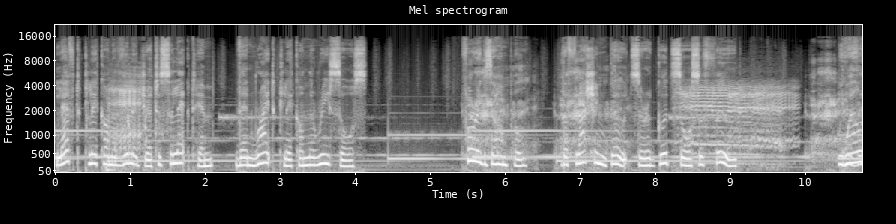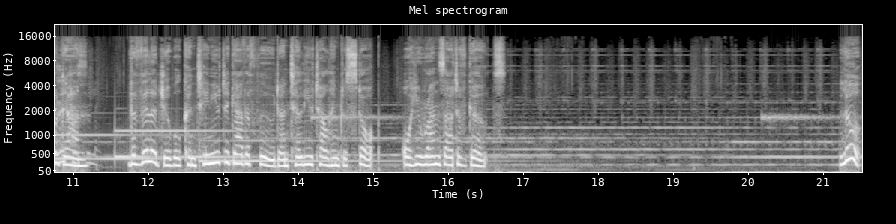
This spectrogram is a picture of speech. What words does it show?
left click on a villager to select him, then right click on the resource. For example, the flashing goats are a good source of food. Well done. The villager will continue to gather food until you tell him to stop or he runs out of goats. Look,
